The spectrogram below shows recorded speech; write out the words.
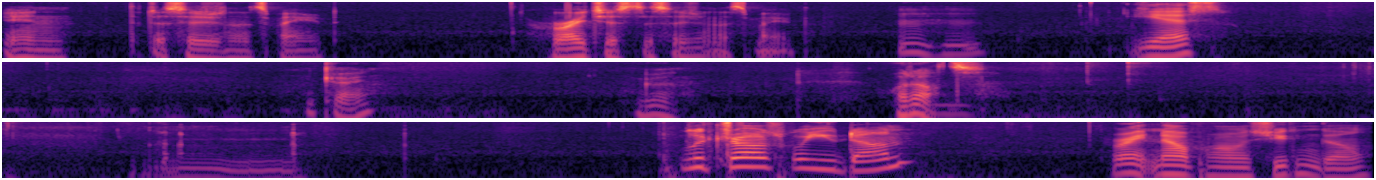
in the decision that's made, righteous decision that's made. Mm-hmm. Yes. Okay. Good. What else? Charles, were you done? Right now, promise you can go.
